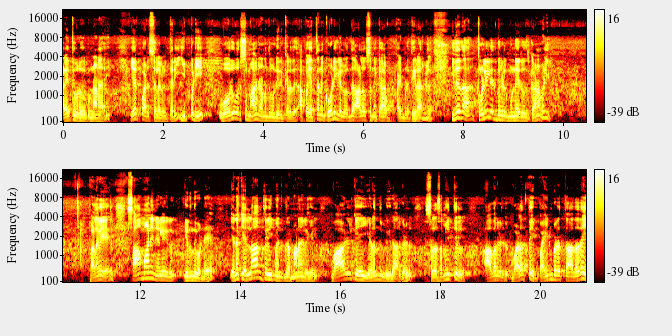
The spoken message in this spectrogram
அழைத்து வருவதற்குண்டான ஏற்பாடு செலவுகள் தரி இப்படி ஒரு வருஷமாக நடந்து கொண்டிருக்கிறது. அப்போ எத்தனை கோடிகள் வந்து ஆலோசனைக்காக பயன்படுத்துகிறார்கள்? இதுதான் தொழிலதிபர்கள் முன்னேறுவதற்கான வழி. பல பேர் சாமானிய நிலையில் இருந்து கொண்டே எனக்கு எல்லாம் தெரியும் என்கிற மனநிலையில் வாழ்க்கையை இழந்து விடுகிறார்கள். சில சமயத்தில் அவர்கள் வளத்தை பயன்படுத்தாததை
